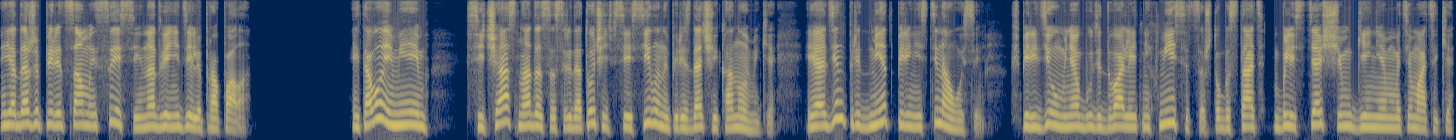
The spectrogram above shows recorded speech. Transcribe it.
Я даже перед самой сессией на две недели пропала. Итого имеем. Сейчас надо сосредоточить все силы на пересдаче экономики и один предмет перенести на осень — Впереди у меня будет два летних месяца, чтобы стать блестящим гением математики.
